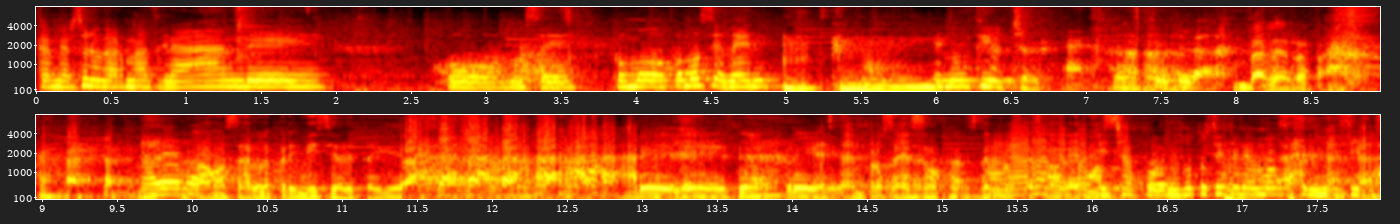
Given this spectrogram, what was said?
cambiarse un lugar más grande o no sé, cómo, cómo se ven en un future. En un future. Dale, Rafa. A ver, Vamos a dar la primicia ahorita. que- Primicia, primicia. Está en proceso. Está en proceso. Nosotros sí tenemos primicias.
